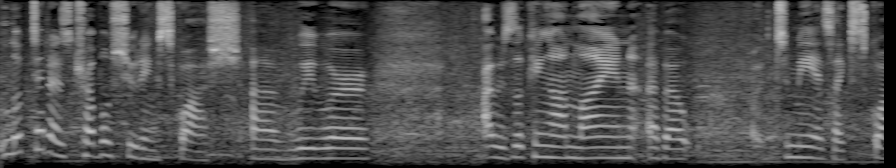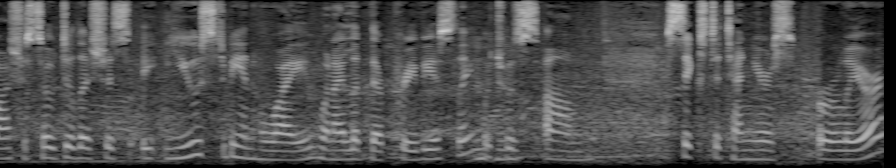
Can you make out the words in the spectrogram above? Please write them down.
looked at it as troubleshooting squash. Uh, we were. I was looking online about to me, it's like squash is so delicious. It used to be in Hawaii when I lived there previously, mm-hmm. which was um, six to ten years earlier.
